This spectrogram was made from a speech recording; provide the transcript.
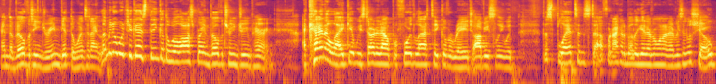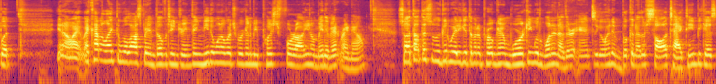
and the Velveteen Dream get the win tonight. Let me know what you guys think of the Will Ospreay and Velveteen Dream pairing. I kind of like it. We started out before the last Takeover Rage, obviously with the splits and stuff. We're not going to be able to get everyone on every single show, but you know, I, I kind of like the Will Ospreay and Velveteen Dream thing. Neither one of which we're going to be pushed for, uh, you know, main event right now. So I thought this was a good way to get them in a program working with one another and to go ahead and book another solid tag team because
